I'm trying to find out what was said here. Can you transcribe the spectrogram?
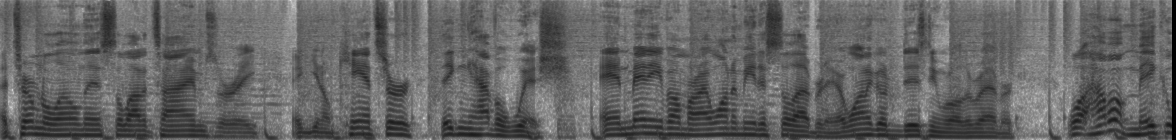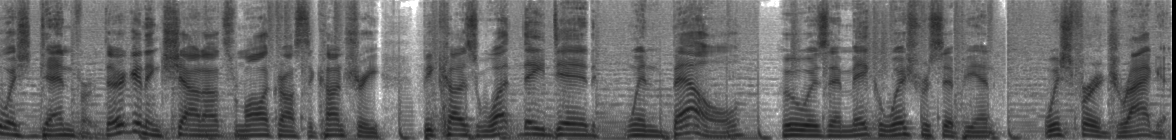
a terminal illness a lot of times or a, a, you know cancer, they can have a wish. And many of them are, I want to meet a celebrity, I want to go to Disney World or whatever. Well, how about Make a Wish Denver? They're getting shout outs from all across the country because what they did when Belle, who is a Make a Wish recipient, wished for a dragon.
